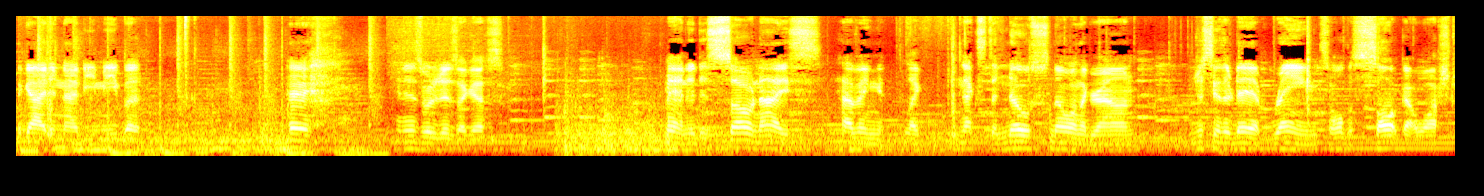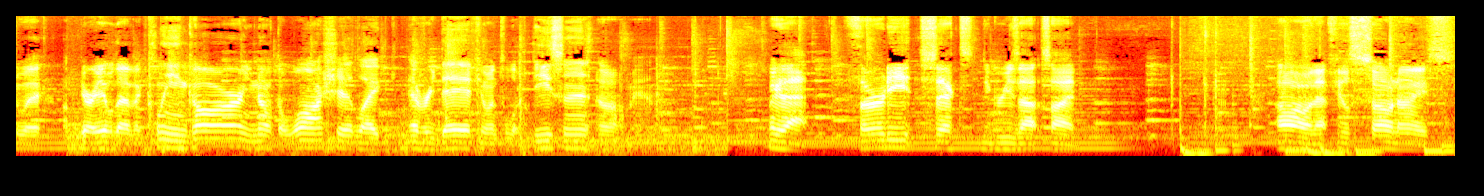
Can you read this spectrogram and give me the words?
the guy didn't ID me, but hey, it is what it is, I guess. Man, it is so nice having like next to no snow on the ground. Just the other day it rained, so all the salt got washed away. You're able to have a clean car, you don't have to wash it like every day if you want to look decent. Oh man. Look at that, 36 degrees outside. Oh, that feels so nice.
